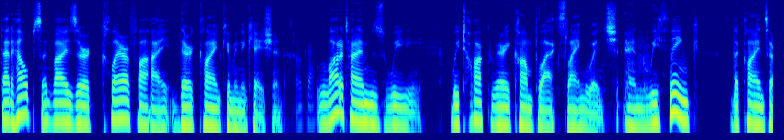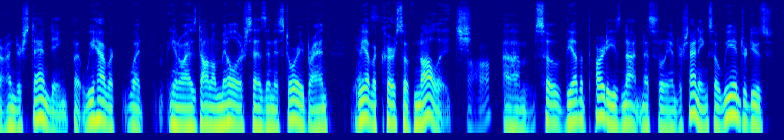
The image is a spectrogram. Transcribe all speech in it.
that helps advisor clarify their client communication. Okay. A lot of times we we talk very complex language and mm-hmm. we think the clients are understanding. But we have a what you know, as Donald Miller says in his StoryBrand, yes. we have a curse of knowledge. Uh-huh. Um, so the other party is not necessarily understanding. So we introduce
